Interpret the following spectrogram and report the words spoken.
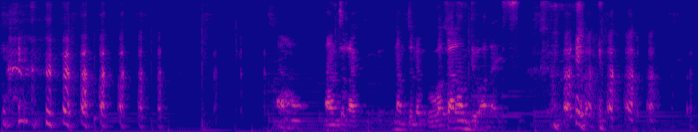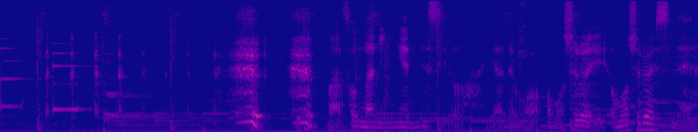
あのなんとなく、なんとなくわからんではないです。まあ、そんな人間ですよ。いや、でも、面白い、面白いですね。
